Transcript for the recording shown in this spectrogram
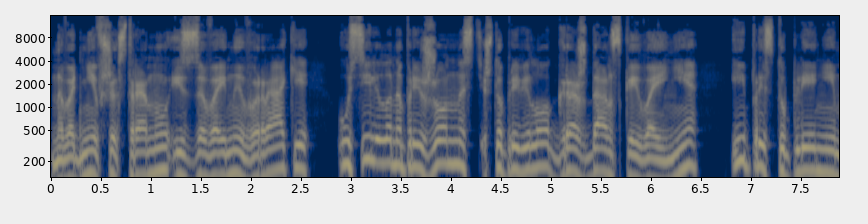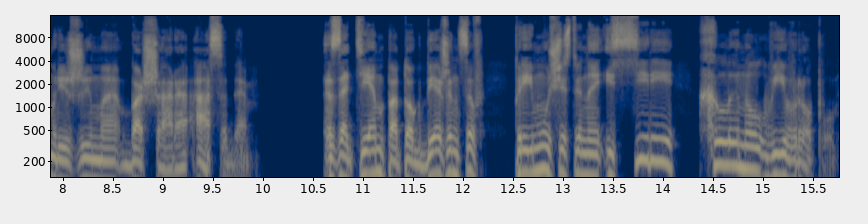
наводнивших страну из-за войны в Ираке, усилила напряженность, что привело к гражданской войне и преступлениям режима Башара Асада. Затем поток беженцев, преимущественно из Сирии, хлынул в Европу.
